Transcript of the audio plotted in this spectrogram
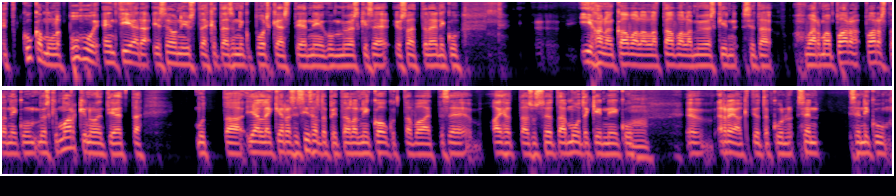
että kuka mulle puhui, en tiedä, ja se on just ehkä tässä niin kuin podcastien niin kuin myöskin se, jos ajattelee niin kuin ihanan kavalalla tavalla myöskin sitä varmaan par, parasta niin kuin myöskin markkinointia, että mutta jälleen kerran se sisältö pitää olla niin koukuttavaa, että se aiheuttaa sinussa jotain muutakin niin kuin, mm. reaktiota kuin sen, sen niin kuin,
